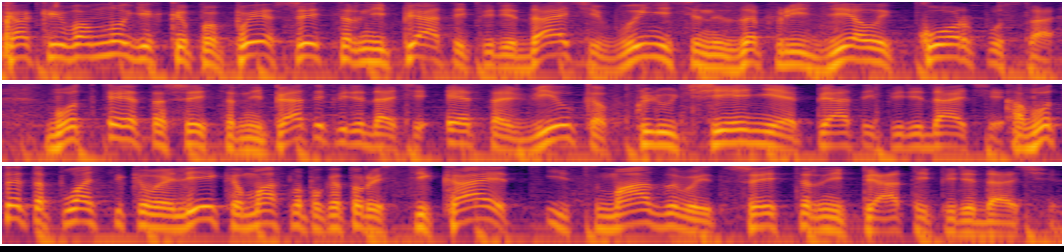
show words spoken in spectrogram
Как и во многих КПП, шестерни пятой передачи вынесены за пределы корпуса. Вот эта шестерни пятой передачи – это вилка включения пятой передачи. А вот эта пластиковая лейка, масло по которой стекает и смазывает шестерни пятой передачи.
